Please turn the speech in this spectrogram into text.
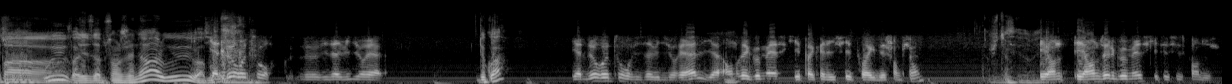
pas. Oui, enfin, les absents en général, oui. bah, il y a bon. deux retours de- vis-à-vis du Real. De quoi? Il y a deux retours vis-à-vis du Real. Il y a André Gomez qui n'est pas qualifié pour Ligue des Champions Putain. Et Angel Gomez qui était suspendu.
